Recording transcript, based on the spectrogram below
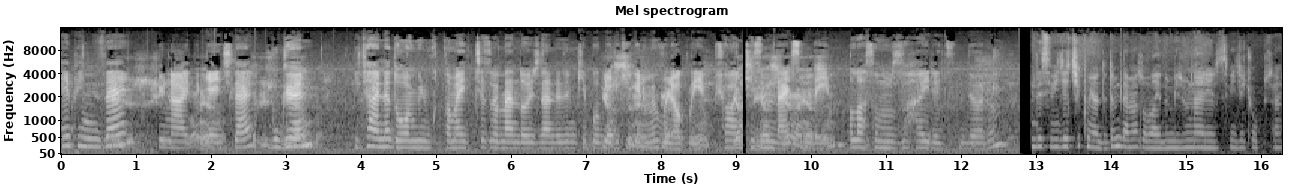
Hepinize günaydın gençler. Bugün bir tane doğum günü kutlamaya gideceğiz ve ben de o yüzden dedim ki bu bir iki günümü vloglayayım. Şu an çizim dersindeyim. Allah sonumuzu hayır etsin diyorum. Şimdi sivilce çıkmıyor dedim demez olaydım. Yüzümün her yeri sivilce çok güzel.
